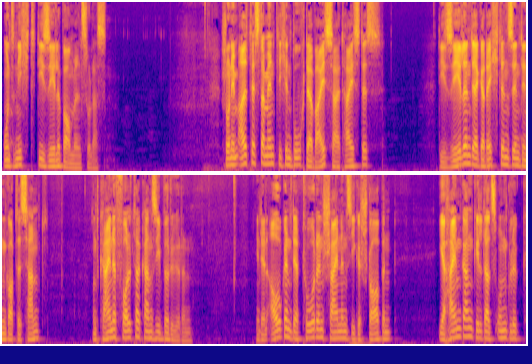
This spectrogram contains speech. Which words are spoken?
und nicht die Seele baumeln zu lassen. Schon im alttestamentlichen Buch der Weisheit heißt es, die Seelen der Gerechten sind in Gottes Hand, und keine Folter kann sie berühren. In den Augen der Toren scheinen sie gestorben, ihr Heimgang gilt als Unglück,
